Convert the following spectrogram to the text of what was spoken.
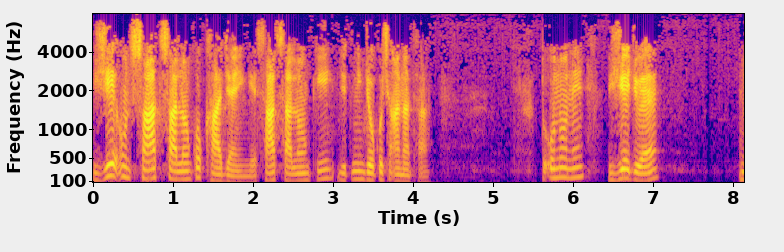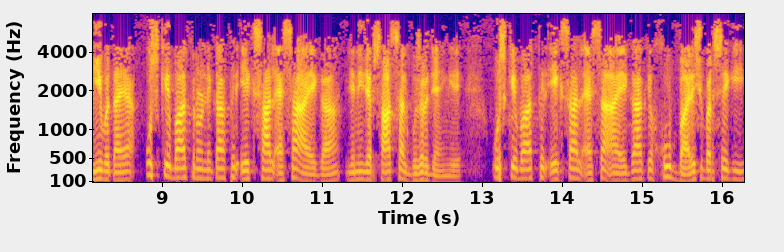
یہ ان سات سالوں کو کھا جائیں گے، سات سالوں کی جتنی جو کچھ آنا تھا۔ تو انہوں نے یہ جو ہے، یہ بتایا۔ اس کے بعد پھر انہوں نے کہا، پھر ایک سال ایسا آئے گا یعنی جب سات سال گزر جائیں گے، اس کے بعد پھر ایک سال ایسا آئے گا کہ خوب بارش برسے گی۔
